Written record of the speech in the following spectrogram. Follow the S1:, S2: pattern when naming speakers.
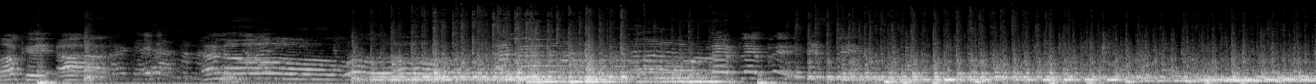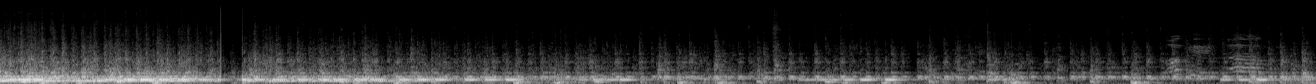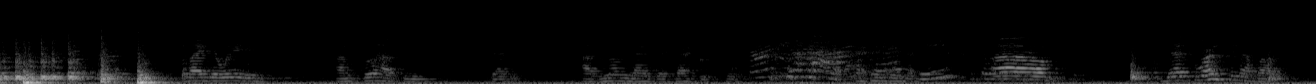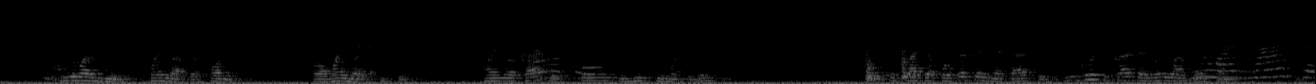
S1: Okay, uh, hello. Hello. Play, you are performing or when you are teaching. When your class is full, it gives you motivation. It's like a professor in a classroom. You go to class and only one person. You are not the.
